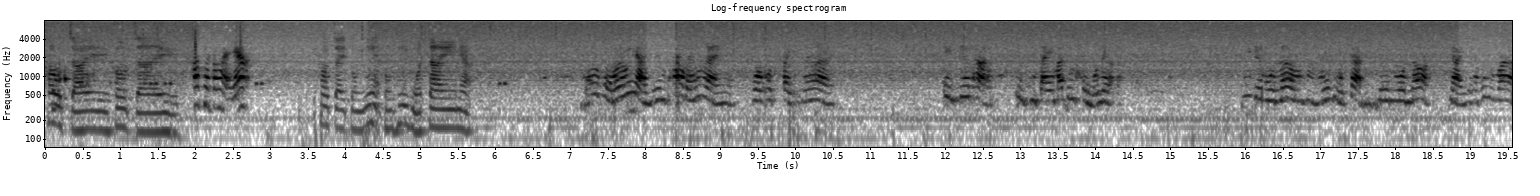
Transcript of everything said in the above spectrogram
เข้าใจเข้าใจ เข้าใจตรงไหนอะเข้าใจตรงเนี้ยตรงที่หัวใจเนี่ย โอ้โหไม่อยากเดินเข้าไปข้างในเนี่ยกลัวคนไปไม่ได้เอกเดินห่างเอกอยู่ไกลมาถึงโขเลยอะนี่เดินวนแล้วหืมโมโหจัดเดินวนแล้วอะใหญ่เลยพูดมาก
